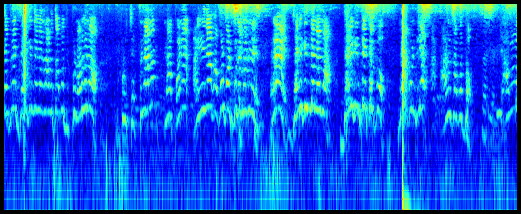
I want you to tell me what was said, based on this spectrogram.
చెప్పిన జరిగింది తప్పదు ఇప్పుడు అడుగునా? ఇప్పుడు చెప్పినాను నా పని అయినా అప్పుడు పట్టుకునే ఏ జరిగిందే లేదా? జరిగిందే చెప్పు. లేకుంటే అడుగు తప్పదు అమ్మ.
